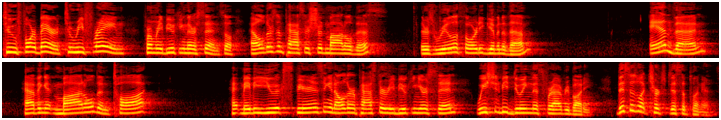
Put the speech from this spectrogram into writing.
to forbear, to refrain from rebuking their sin. So elders and pastors should model this. There's real authority given to them. And then having it modeled and taught, maybe you experiencing an elder or pastor rebuking your sin, we should be doing this for everybody. This is what church discipline is.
